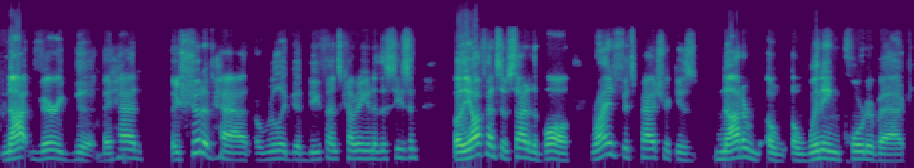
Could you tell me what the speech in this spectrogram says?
not very good. They had they should have had a really good defense coming into the season, but the offensive side of the ball, Ryan Fitzpatrick is not a, a, a winning quarterback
